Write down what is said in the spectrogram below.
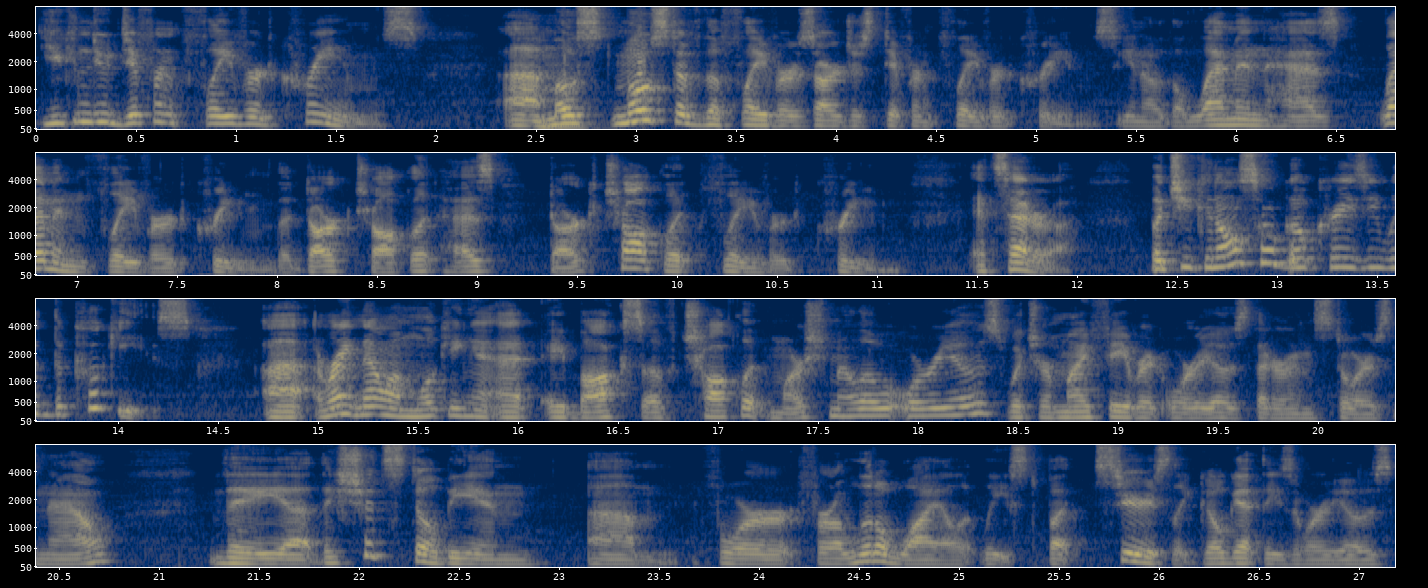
you can do different flavored creams. Uh, Most most of the flavors are just different flavored creams. You know, the lemon has lemon flavored cream. The dark chocolate has dark chocolate flavored cream, etc. But you can also go crazy with the cookies. Uh, right now, I'm looking at a box of chocolate marshmallow Oreos, which are my favorite Oreos that are in stores now. They uh, they should still be in um, for for a little while at least. But seriously, go get these Oreos.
